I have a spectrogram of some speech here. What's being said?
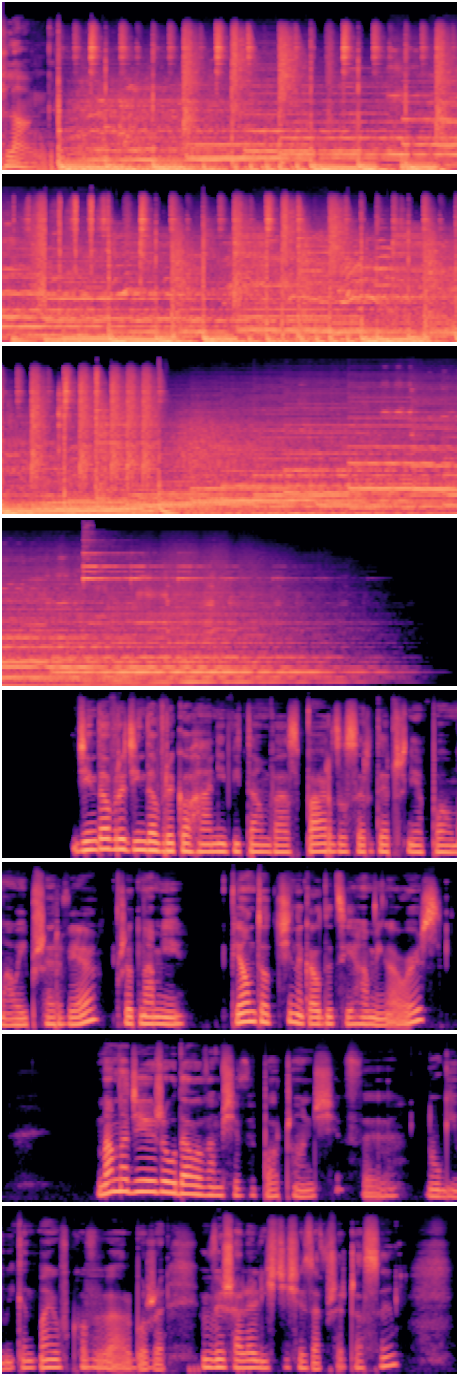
Klang. Dzień dobry, dzień dobry, kochani. Witam Was bardzo serdecznie po małej przerwie. Przed nami piąty odcinek audycji Humming Hours. Mam nadzieję, że udało Wam się wypocząć w długi weekend majówkowy albo że wyszaleliście się zawsze czasy.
